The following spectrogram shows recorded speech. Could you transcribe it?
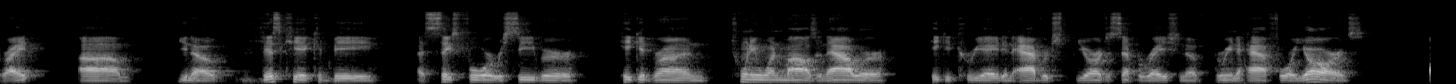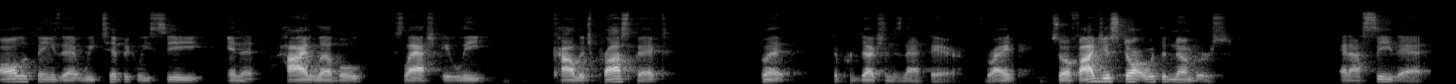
right? Um, you know, this kid could be a six-four receiver. He could run 21 miles an hour. He could create an average yards of separation of three and a half, four yards. All the things that we typically see in a high level slash elite college prospect, but the production is not there, right? So if I just start with the numbers and I see that,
